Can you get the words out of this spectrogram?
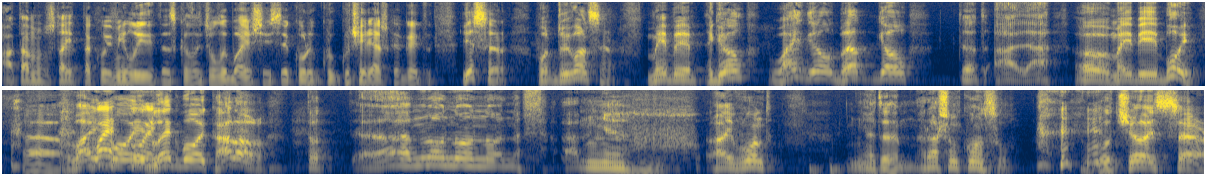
А там стоит такой милый, так сказать, улыбающийся кучеряшка, говорит, yes, sir, what do you want, sir? Maybe a girl, white girl, black girl, that, uh, uh, oh, maybe boy, uh, white White boy, boy. black boy, color. Тот, «А, no, no, no, no. А, I want это, Russian consul. Good choice, sir.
